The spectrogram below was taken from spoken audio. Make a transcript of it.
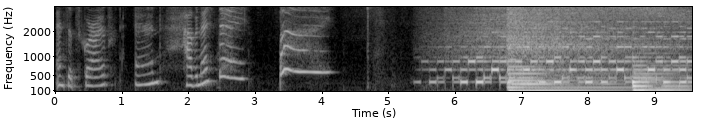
and subscribe, and have a nice day. Bye!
